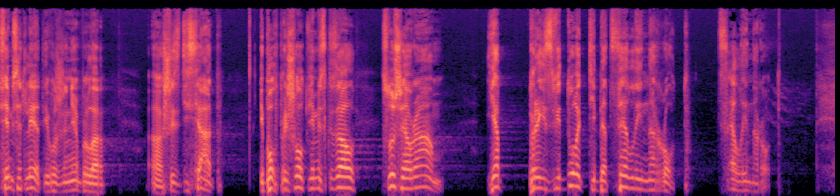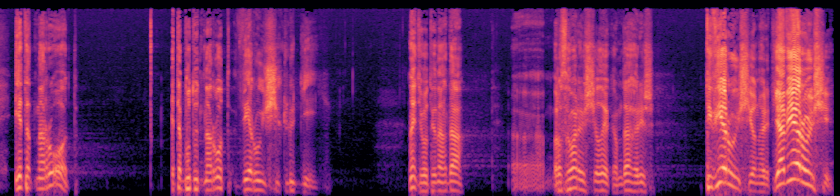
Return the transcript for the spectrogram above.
70 лет, его жене было 60. А, и Бог пришел к ним и сказал, слушай, Авраам, я произведу от тебя целый народ. Целый народ. И этот народ, это будут народ верующих людей. Знаете, вот иногда э, разговариваешь с человеком, да, говоришь, ты верующий? Он говорит, я верующий.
